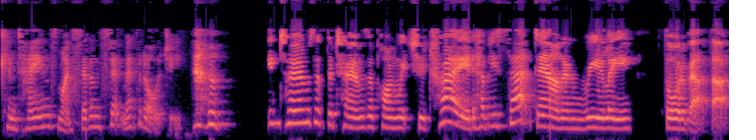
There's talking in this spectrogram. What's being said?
contains my seven step methodology. in terms of the terms upon which you trade, have you sat down and really thought about that?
